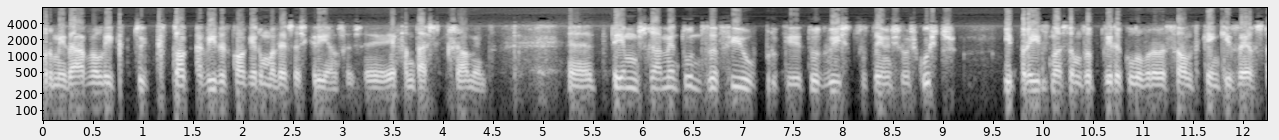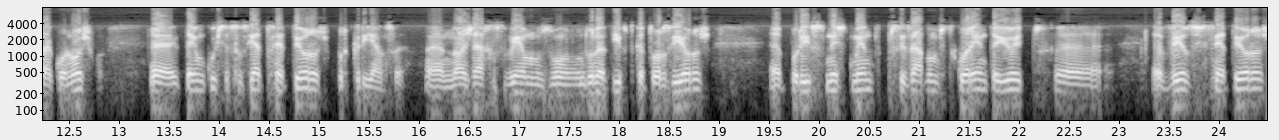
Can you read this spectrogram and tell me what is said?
formidável e que, que toca a vida de qualquer uma destas crianças. É, é fantástico, realmente. Temos realmente um desafio, porque tudo isto tem os seus custos, e para isso nós estamos a pedir a colaboração de quem quiser estar connosco. Eh, tem um custo associado de 7 euros por criança. Eh, nós já recebemos um donativo de 14 euros, eh, por isso neste momento precisávamos de 48 eh, vezes 7 euros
